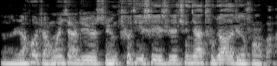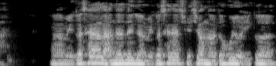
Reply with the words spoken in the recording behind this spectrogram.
嗯，然后掌握一下这个使用 Qt 设计师添加图标的这个方法。啊，每个菜单栏的那个每个菜单选项呢，都会有一个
